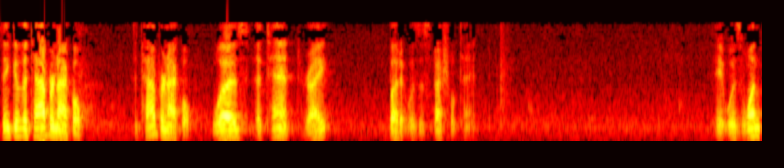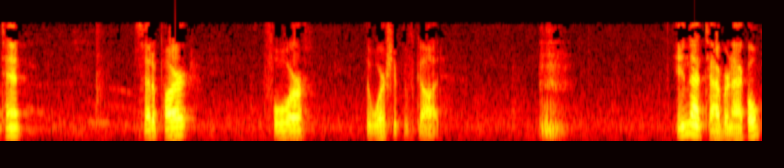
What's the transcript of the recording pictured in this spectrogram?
Think of the tabernacle. The tabernacle was a tent, right? But it was a special tent. It was one tent set apart for the worship of God. In that tabernacle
